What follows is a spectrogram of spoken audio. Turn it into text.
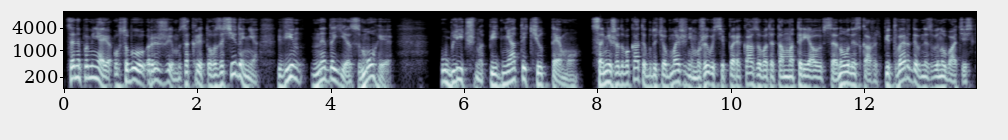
це не поміняє. Особливо режим закритого засідання він не дає змоги публічно підняти цю тему. Самі ж адвокати будуть обмежені можливості переказувати там матеріали. Все ну вони скажуть, підтвердив незвинуватість.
